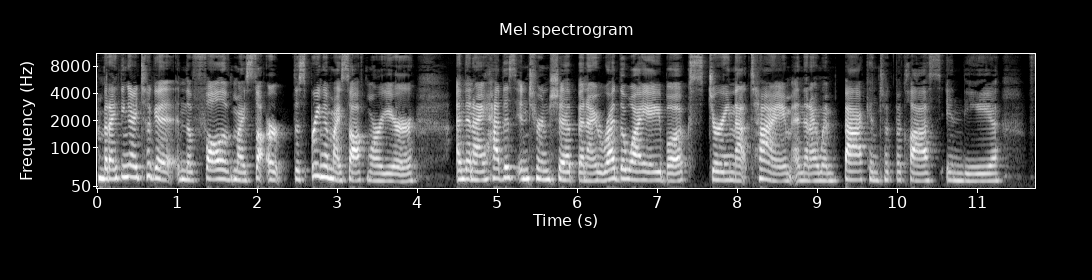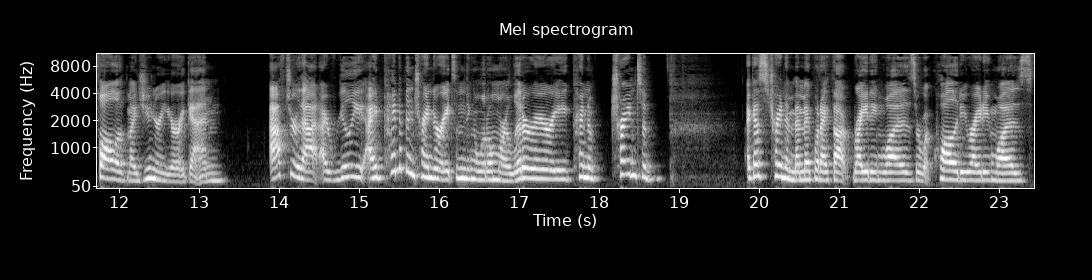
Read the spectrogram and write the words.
But I think I took it in the fall of my so- or the spring of my sophomore year. And then I had this internship and I read the YA books during that time. And then I went back and took the class in the fall of my junior year again. After that, I really, I'd kind of been trying to write something a little more literary, kind of trying to, I guess, trying to mimic what I thought writing was or what quality writing was.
